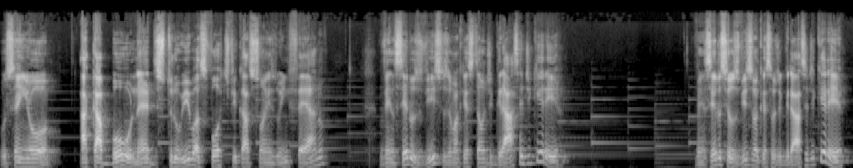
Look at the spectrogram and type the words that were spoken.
o Senhor acabou, né, destruiu as fortificações do inferno. Vencer os vícios é uma questão de graça e de querer. Vencer os seus vícios é uma questão de graça e de querer.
